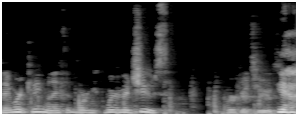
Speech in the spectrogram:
They weren't kidding when they said wear, wear good shoes. Wear good shoes. Yeah.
